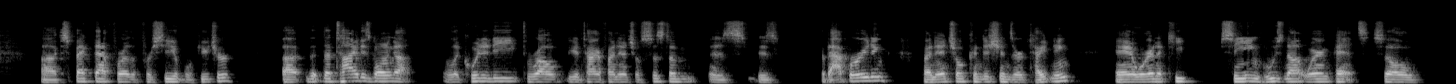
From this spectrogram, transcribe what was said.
uh, expect that for the foreseeable future. Uh, the, the, tide is going up. liquidity throughout the entire financial system is is evaporating. Financial conditions are tightening, and we're going to keep seeing who's not wearing pants. So,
